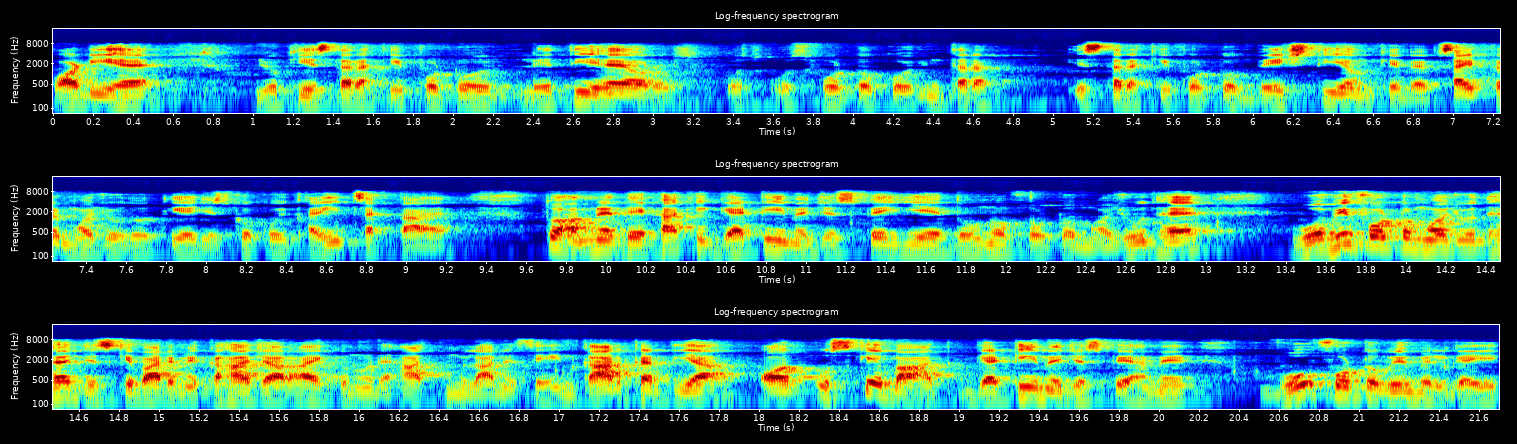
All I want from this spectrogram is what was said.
बॉडी है जो कि इस तरह की फ़ोटो लेती है और उस उस, उस फ़ोटो को इन तरह इस तरह की फ़ोटो बेचती है उनके वेबसाइट पर मौजूद होती है जिसको कोई खरीद सकता है। तो हमने देखा कि गेटी इमेजेस पे ये दोनों फ़ोटो मौजूद है। वो भी फ़ोटो मौजूद है, जिसके बारे में कहा जा रहा है कि उन्होंने हाथ मिलाने से इनकार कर दिया और उसके बाद गेटी इमेजेस पे हमें वो फ़ोटो भी मिल गई,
